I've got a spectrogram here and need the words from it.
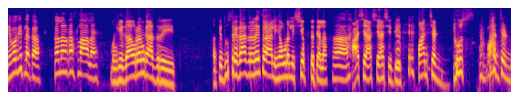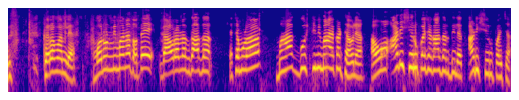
हे बघितलं का? कलर कसला आलाय? मग हे गावरान गाजर आहेत. आणि ते दुसरे गाजर नाही तो आले एवढाले शेपट त्याला. हा. असे असे असे ते. पांचट ढूस. पाच चड्डूस खरं म्हणल्या. म्हणून मी म्हणत होते गावरानच गाजर. त्याच्यामुळं महाग गोष्टी मी माझ्याकडे ठेवल्या. अहो अडीचशे रुपयाच्या गाजर दिल्यात. अडीचशे रुपयाच्या.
